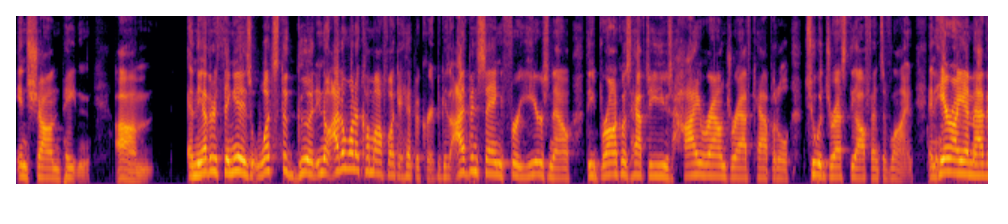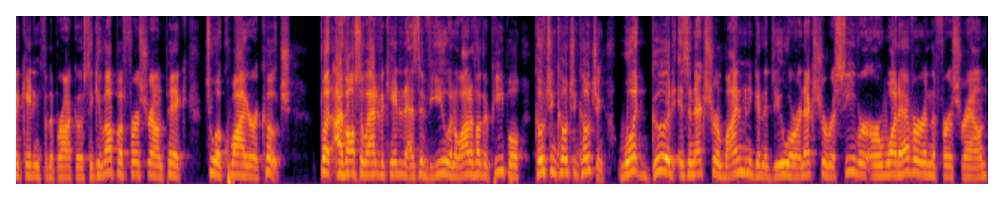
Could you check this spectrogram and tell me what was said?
in sean payton um and the other thing is, what's the good? You know, I don't want to come off like a hypocrite because I've been saying for years now the Broncos have to use high round draft capital to address the offensive line. And here I am advocating for the Broncos to give up a first round pick to acquire a coach. But I've also advocated, as of you and a lot of other people, coaching, coaching, coaching. What good is an extra lineman going to do, or an extra receiver, or whatever in the first round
